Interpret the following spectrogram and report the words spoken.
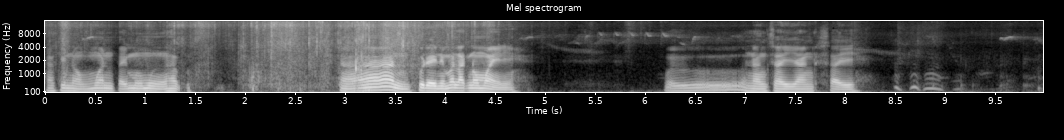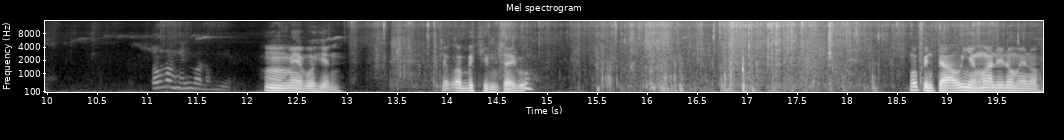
หาพี่น้องม่วนไปมือมือครับอ่านผู้ใดเนี่ยมารักน้องใหม่นี่เออนางใส่ยางใส่ต้องลองเห็นบ่ลองมีอืมแม่บ่เห็นจะเอาไปขิมใส่บุ ว่าเป็นตาเอาอย่างมาเลยเนาะแม่เนาะ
